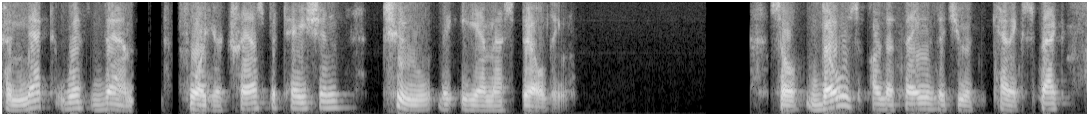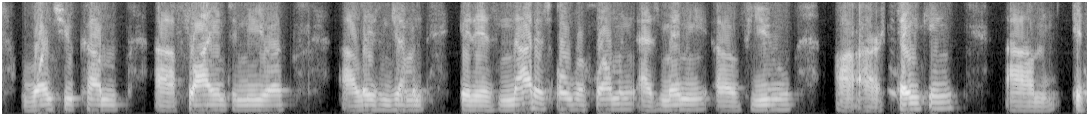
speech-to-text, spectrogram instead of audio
connect with them for your transportation to the EMS building. So, those are the things that you can expect once you come uh, fly into New York. Uh, ladies and gentlemen, it is not as overwhelming as many of you are thinking. Um, it's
